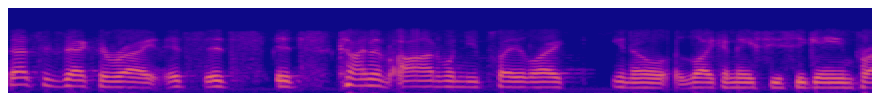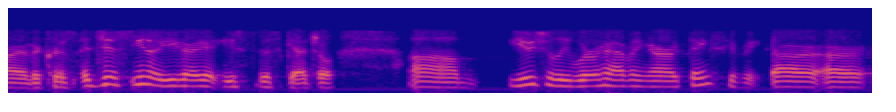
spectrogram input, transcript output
That's exactly right. It's it's it's kind of odd when you play like you know like an ACC game prior to Christmas. It just you know you gotta get used to the schedule. Um, usually we're having our Thanksgiving, our, our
